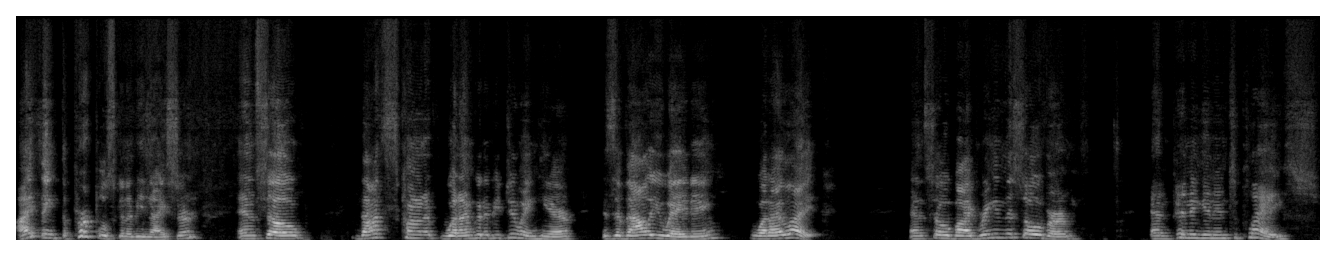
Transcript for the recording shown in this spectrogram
I think the purple is going to be nicer. And so that's kind of what I'm going to be doing here is evaluating what I like. And so by bringing this over and pinning it into place,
